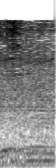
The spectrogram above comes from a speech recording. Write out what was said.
Peace.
